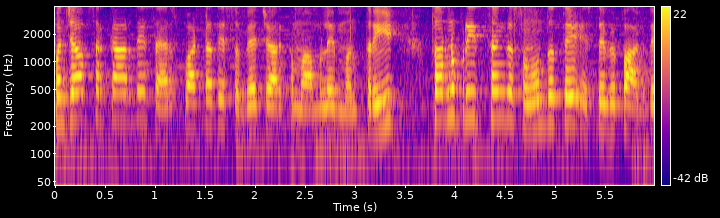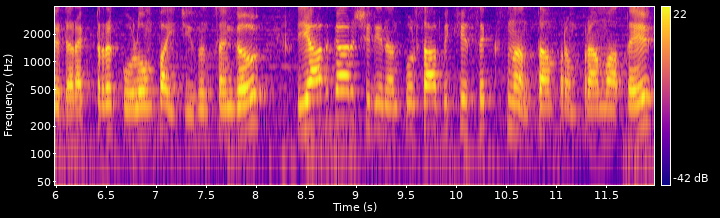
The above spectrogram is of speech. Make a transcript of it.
ਪੰਜਾਬ ਸਰਕਾਰ ਦੇ ਸੈਰ ਸਪਾਟਾ ਤੇ ਸੱਭਿਆਚਾਰਕ ਮਾਮਲੇ ਮੰਤਰੀ ਤਰਨਪ੍ਰੀਤ ਸਿੰਘ ਸੋਂਦ ਤੇ ਇਸ ਦੇ ਵਿਭਾਗ ਦੇ ਡਾਇਰੈਕਟਰ ਕੋਲੋਂ ਭਾਈ ਜੀਵਨ ਸਿੰਘ, ਯਾਦਗਾਰ ਸ਼੍ਰੀ ਅਨੰਦਪੁਰ ਸਾਹਿਬ ਵਿਖੇ ਸਿੱਖ ਸਿਧਾਂਤਾਂ, ਪਰੰਪਰਾਵਾਂ ਤੇ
